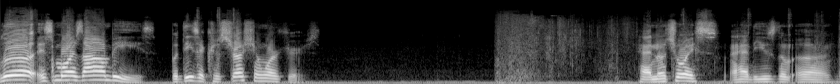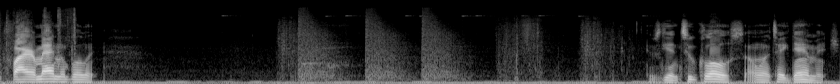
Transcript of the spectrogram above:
Look, it's more zombies. But these are construction workers. Had no choice. I had to use the uh, fire magnum bullet. He was getting too close. I don't want to take damage.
